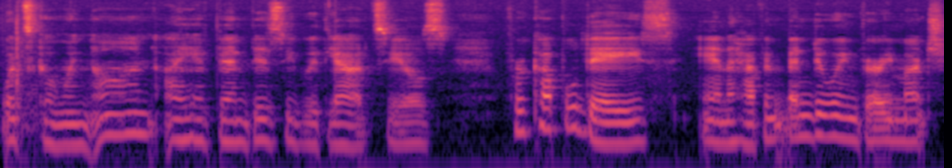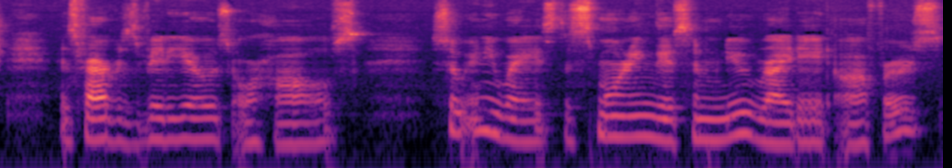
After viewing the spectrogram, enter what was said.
what's going on. I have been busy with yard sales for a couple days, and I haven't been doing very much as far as videos or hauls. So anyways, this morning there's some new Rite Aid offers,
